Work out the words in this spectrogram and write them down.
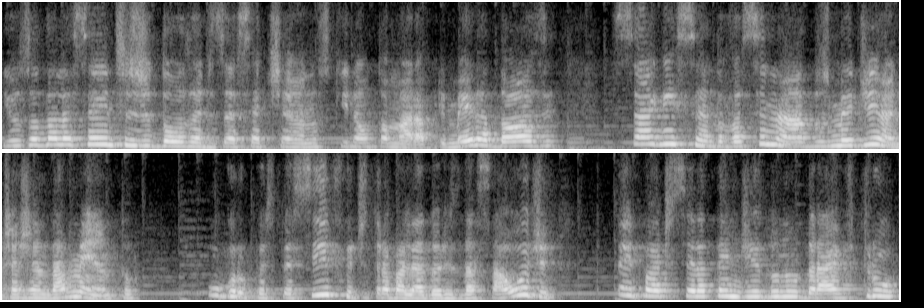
e os adolescentes de 12 a 17 anos que irão tomar a primeira dose, seguem sendo vacinados mediante agendamento. O grupo específico de trabalhadores da saúde também pode ser atendido no drive-thru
